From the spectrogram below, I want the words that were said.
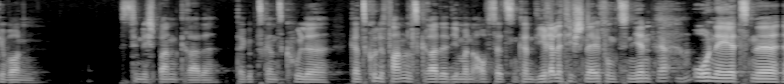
gewonnen. ist ziemlich spannend gerade. Da gibt's ganz coole, ganz coole Funnels gerade, die man aufsetzen kann, die relativ schnell funktionieren, ja. Ohne jetzt eine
